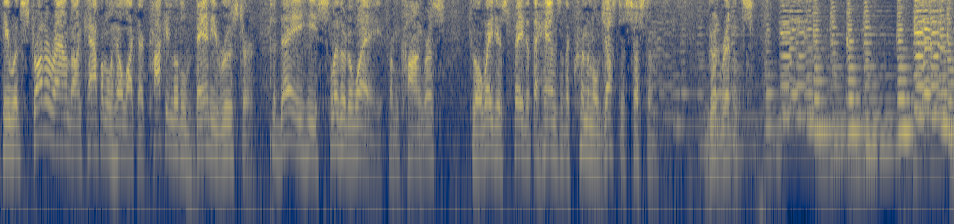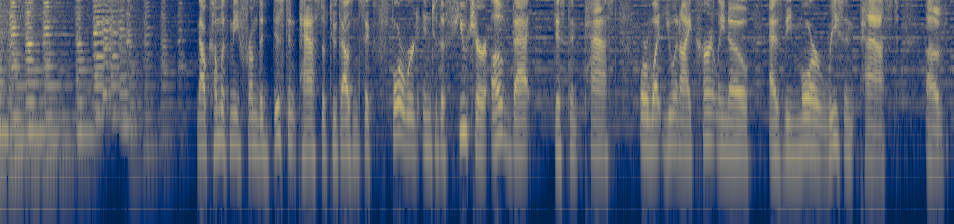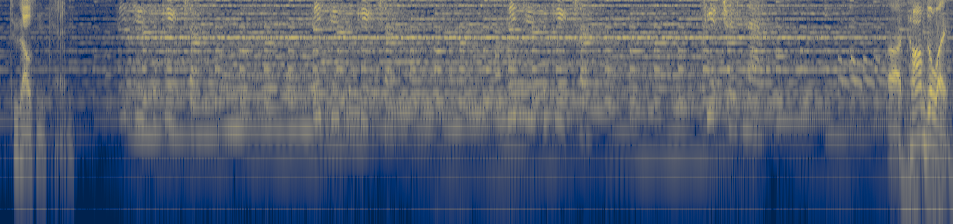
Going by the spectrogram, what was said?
He would strut around on Capitol Hill like a cocky little bandy rooster. Today, he slithered away from Congress to await his fate at the hands of the criminal justice system. Good riddance. Now come with me from the distant past of 2006 forward into the future of that distant past, or what you and I currently know as the more recent past of 2010. Uh, Tom DeLay,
